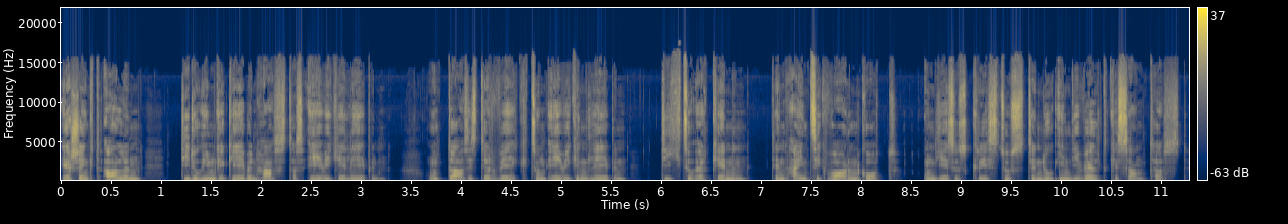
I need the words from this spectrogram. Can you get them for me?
Er schenkt allen, die du ihm gegeben hast, das ewige Leben. Und das ist der Weg zum ewigen Leben, dich zu erkennen, den einzig wahren Gott und Jesus Christus, den du in die Welt gesandt hast.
